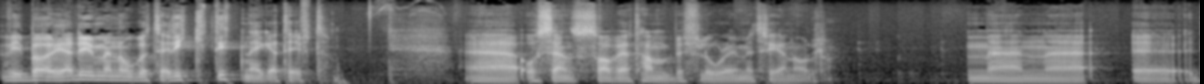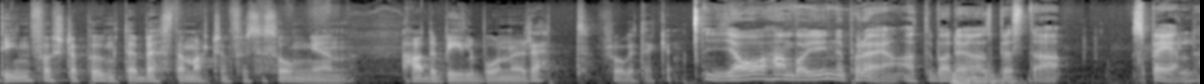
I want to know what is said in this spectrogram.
vi började ju med något riktigt negativt. Uh, och sen så sa vi att Hammarby förlorade med 3-0. Men din första punkt är bästa matchen för säsongen hade Billborn rätt? Frågetecken. Ja, han var ju inne på det, att det var deras bästa spel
